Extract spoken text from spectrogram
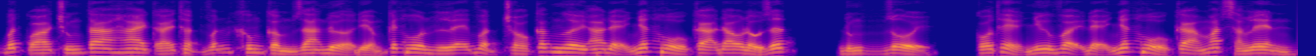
Bất quá chúng ta hai cái thật vẫn không cầm ra nửa điểm kết hôn lễ vật cho các ngươi. A đệ nhất hổ cả đau đầu rất, đúng rồi, có thể như vậy đệ nhất hổ cả mắt sáng lên,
